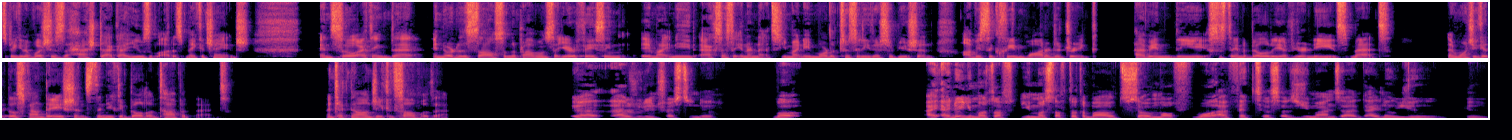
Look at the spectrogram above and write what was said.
Speaking of which is the hashtag I use a lot is make a change. And so I think that in order to solve some of the problems that you're facing, it might need access to internet. You might need more electricity distribution, obviously clean water to drink, having the sustainability of your needs met. And once you get those foundations, then you can build on top of that. And technology can solve with that. Yeah, that was really interesting though. But I, I know you must have you must have thought about some of what affects us as humans. I, I know you you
